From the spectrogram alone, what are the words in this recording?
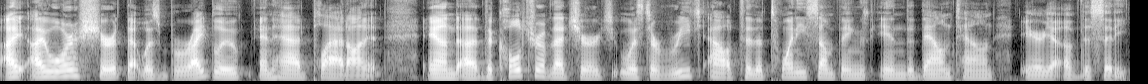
I, I wore a shirt that was bright blue and had plaid on it. And uh, the culture of that church was to reach out to the 20 somethings in the downtown area of the city.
